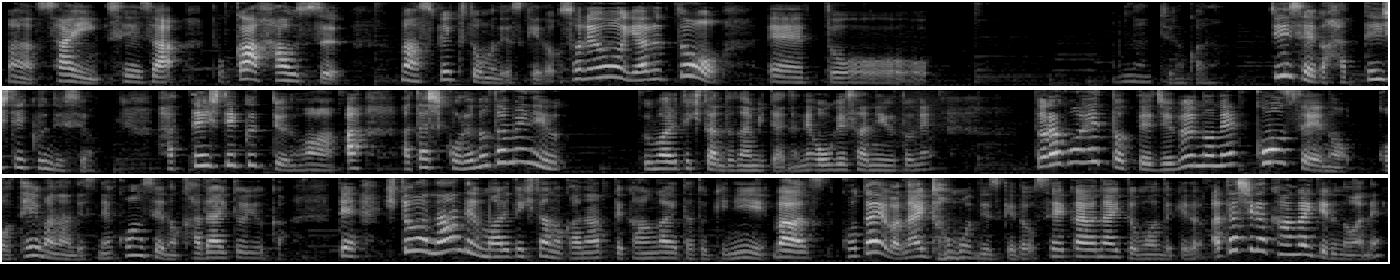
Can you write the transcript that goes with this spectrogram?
まあ、サイン星座とかハウス、まあ、スペクトムですけどそれをやるとえー、っと何て言うのかな人生が発展していくんですよ。発展していくっていうのはあ私これのために生まれてきたんだなみたいなね大げさに言うとねドラゴンヘッドって自分のね今世のこうテーマなんですね。今世の課題というか。で人は何で生まれてきたのかなって考えた時にまあ答えはないと思うんですけど正解はないと思うんだけど私が考えてるのはね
